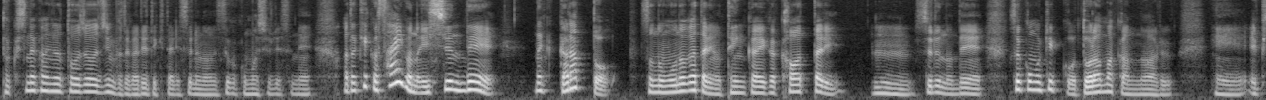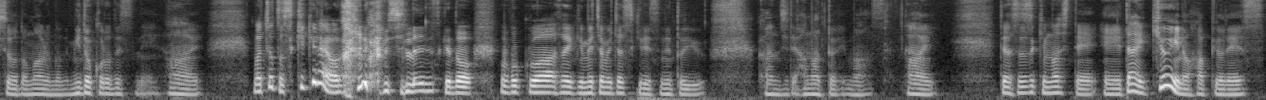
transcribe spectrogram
特殊な感じの登場人物が出てきたりするのですごく面白いですね。あと結構最後の一瞬で、なんかガラッとその物語の展開が変わったり、うん、するので、そこも結構ドラマ感のある、えー、エピソードもあるので見どころですね。はい。まあちょっと好き嫌いはわかるかもしれないですけど、まあ、僕は最近めちゃめちゃ好きですねという感じでハマっております。はい。では続きまして、えー、第9位の発表です。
